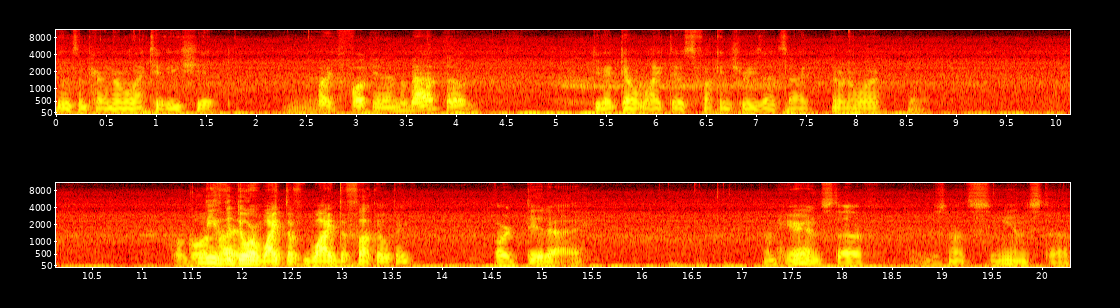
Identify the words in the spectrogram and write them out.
Doing some paranormal activity shit. Like fucking in the bathtub. Dude, I don't like those fucking trees outside. I don't know why. Don't go Leave the door wide the wide the fuck open. Or did I? I'm hearing stuff. I'm just not seeing stuff.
